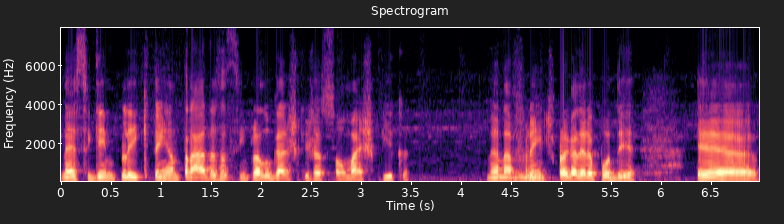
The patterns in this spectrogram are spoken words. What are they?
né, esse gameplay que tem entradas assim para lugares que já são mais pica né, na uhum. frente para a galera poder é,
